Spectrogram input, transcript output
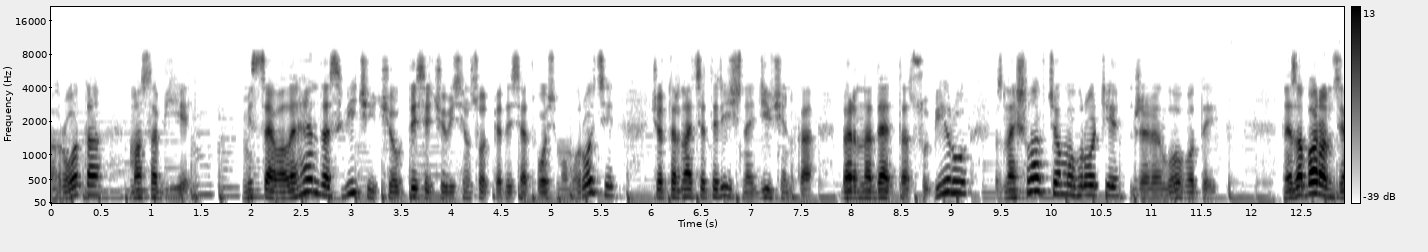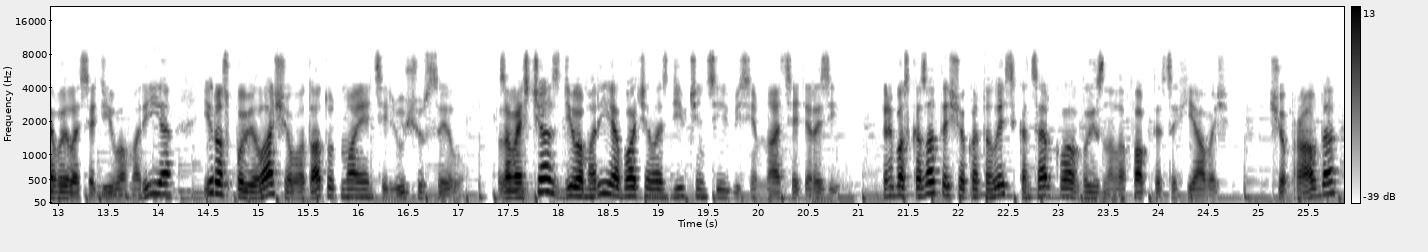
грота Масаб'єль. Місцева легенда свідчить, що в 1858 році 14-річна дівчинка Бернадетта Субіру знайшла в цьому гроті джерело води. Незабаром з'явилася Діва Марія і розповіла, що вода тут має цілющу силу. За весь час Діва Марія бачилась дівчинці 18 разів. Треба сказати, що католицька церква визнала факти цих явищ. Щоправда,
